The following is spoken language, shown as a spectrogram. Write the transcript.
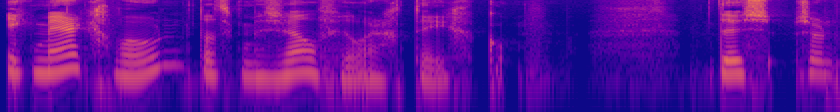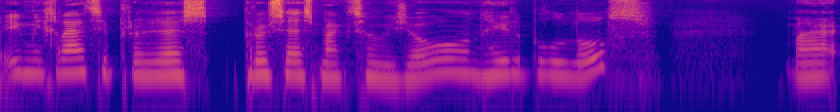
Ik merk gewoon dat ik mezelf heel erg tegenkom. Dus zo'n immigratieproces proces maakt sowieso al een heleboel los. Maar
